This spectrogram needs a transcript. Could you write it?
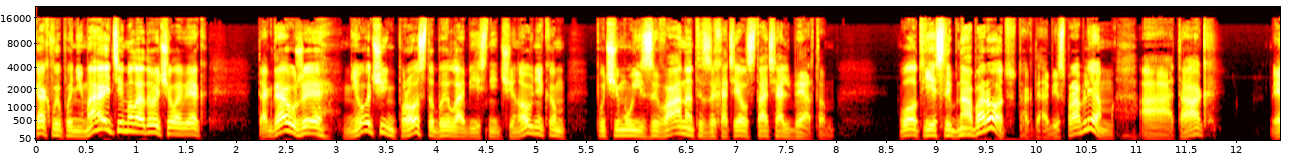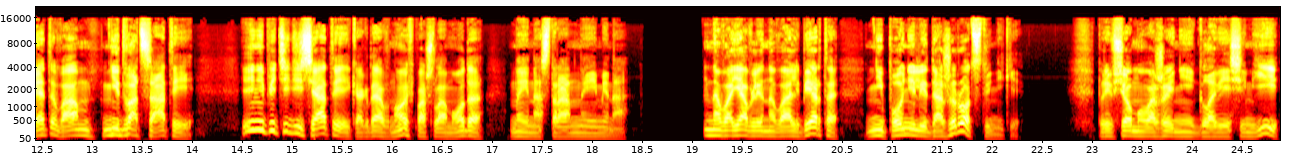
Как вы понимаете, молодой человек, тогда уже не очень просто было объяснить чиновникам, почему из Ивана ты захотел стать Альбертом. Вот если б наоборот, тогда без проблем. А так, это вам не двадцатые и не пятидесятые, когда вновь пошла мода на иностранные имена. Новоявленного Альберта не поняли даже родственники. При всем уважении к главе семьи,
